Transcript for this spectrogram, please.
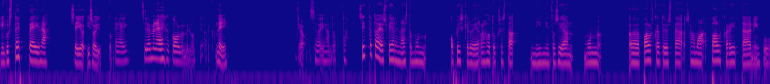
niin kuin steppeinä se ei ole iso juttu. Ei. Sillä menee ehkä kolme minuuttia aikaa. Niin. Joo. Se on ihan totta. Sitten tai jos vielä näistä mun opiskelujen rahoituksesta, niin, niin tosiaan mun ö, palkkatyöstä sama palkka riittää niin kuin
